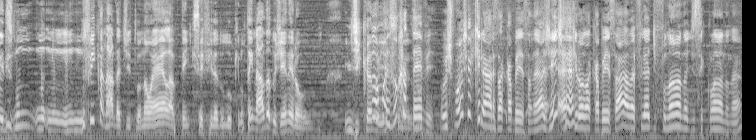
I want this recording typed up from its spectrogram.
eles não, não, não fica nada dito, não é ela tem que ser filha do Luke, não tem nada do gênero indicando Não, mas isso nunca mesmo. teve. Os fãs que criaram essa cabeça, né? A gente É. que criou na cabeça, ah, ela é filha de fulano, de ciclano, né?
